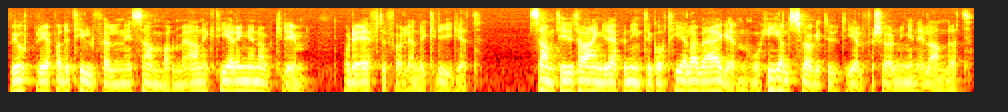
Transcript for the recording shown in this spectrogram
vid upprepade tillfällen i samband med annekteringen av Krim och det efterföljande kriget. Samtidigt har angreppen inte gått hela vägen och helt slagit ut elförsörjningen i landet.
